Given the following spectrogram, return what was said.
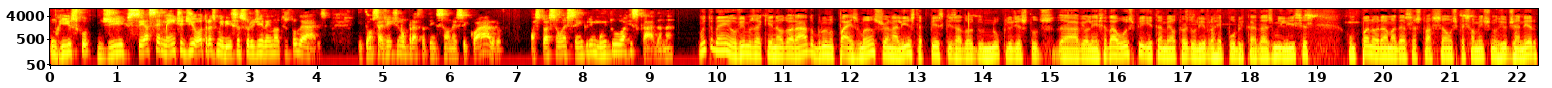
um risco de ser a semente de outras milícias surgirem em outros lugares. Então, se a gente não presta atenção nesse quadro, a situação é sempre muito arriscada, né? Muito bem, ouvimos aqui na Eldorado Bruno Paes Manso, jornalista, pesquisador do Núcleo de Estudos da Violência da USP e também autor do livro A República das Milícias, um panorama dessa situação, especialmente no Rio de Janeiro.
